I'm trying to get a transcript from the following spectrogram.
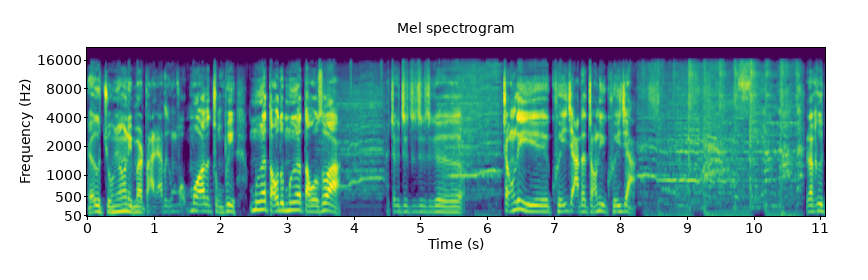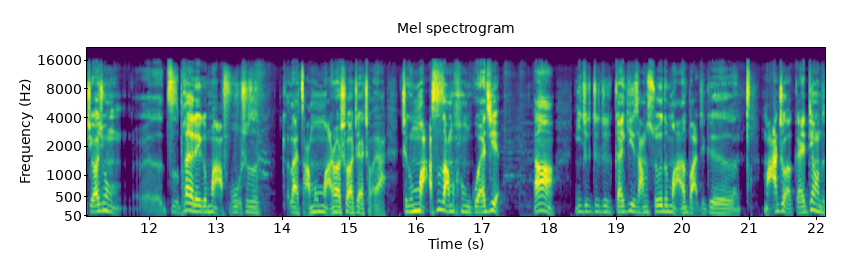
然后军营里面大家都忙忙的准备磨刀的磨刀是吧？这个这个这个这个整理盔甲的整理盔甲。然后将军呃指派了一个马夫，说是来咱们马上上战场呀。这个马是咱们很关键啊！你这个这个这个该给咱们所有的马把这个马掌该定的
